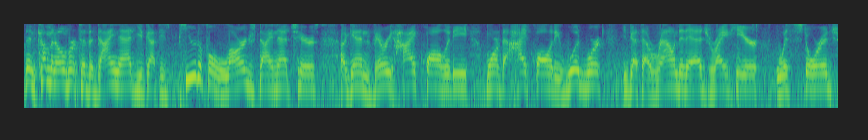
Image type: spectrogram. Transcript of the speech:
Then coming over to the dinette, you've got these beautiful large dinette chairs. Again, very high quality, more of that high quality woodwork. You've got that rounded edge right here with storage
